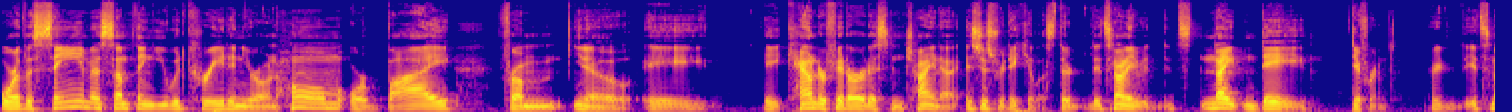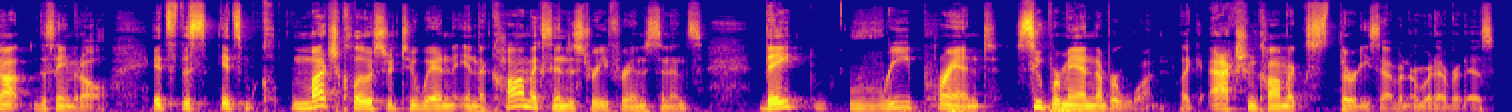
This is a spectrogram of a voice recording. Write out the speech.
or the same as something you would create in your own home or buy from you know a a counterfeit artist in China is just ridiculous. They're, it's not even it's night and day different. It's not the same at all. It's this. It's much closer to when in the comics industry, for instance, they reprint Superman number one, like Action Comics thirty seven or whatever it is,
